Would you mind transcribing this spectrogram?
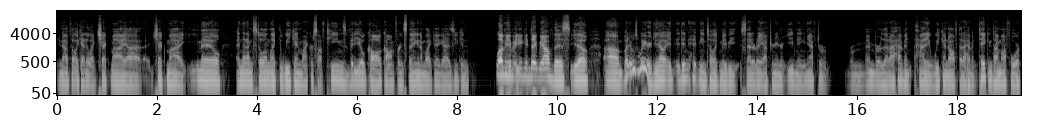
You know, I felt like I had to like check my uh, check my email, and then I'm still on like the weekend Microsoft Teams video call conference thing, and I'm like, hey guys, you can love you, but you can take me off this, you know. Um, but it was weird, you know. It, it didn't hit me until like maybe Saturday afternoon or evening, and you have to remember that I haven't had a weekend off that I haven't taken time off for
